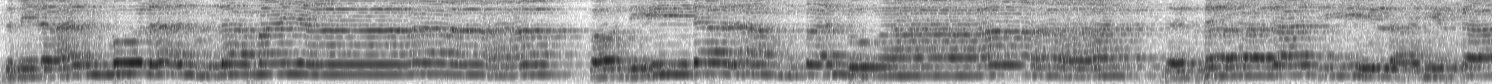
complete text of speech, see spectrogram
Sembilan bulan lamanya kau di dalam kandungan setelah dilahirkan.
